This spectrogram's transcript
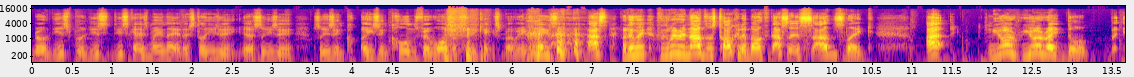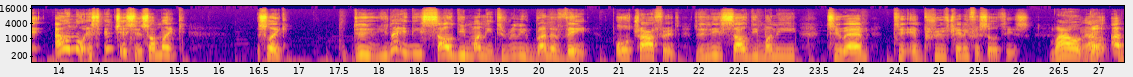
Bro, these bro, these these guys, Man United, are still using, are still using, still using, using cones for water free kicks, bro. You're crazy. That's for the way from the way Ronaldo's talking about it. That's what it sounds like. I, you're you're right though. But it, I don't know. It's interesting. So I'm like, it's like, do United need Saudi money to really renovate Old Trafford? Do they need Saudi money to um to improve training facilities? Well, they, I,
